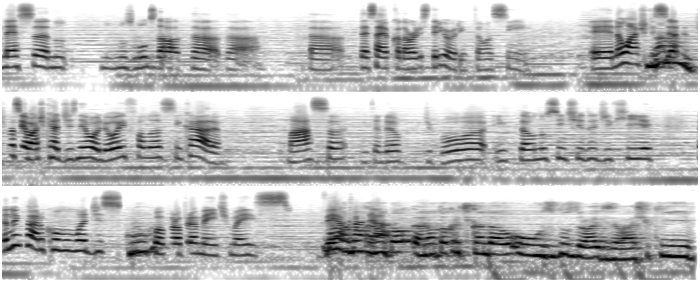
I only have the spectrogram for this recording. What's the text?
nessa. No, nos mundos da, da, da, da, dessa época da Ordem Exterior. Então, assim. É, não acho que. Não. Se, tipo assim, eu acho que a Disney olhou e falou assim, cara, massa, entendeu? De boa. Então, no sentido de que. Eu não encaro como uma desculpa propriamente, mas não, não, eu, não tô, eu não tô criticando o uso dos droids, eu acho que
